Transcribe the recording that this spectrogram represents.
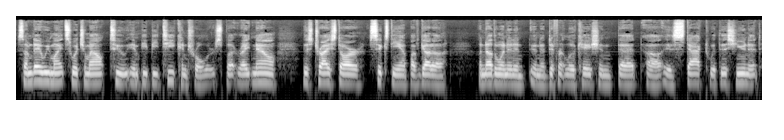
Someday we might switch them out to MPPT controllers, but right now this TriStar 60 amp, I've got a another one in a, in a different location that uh, is stacked with this unit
